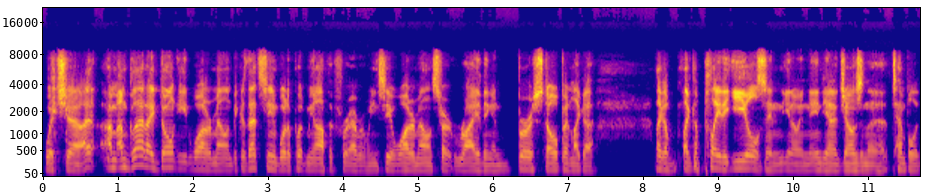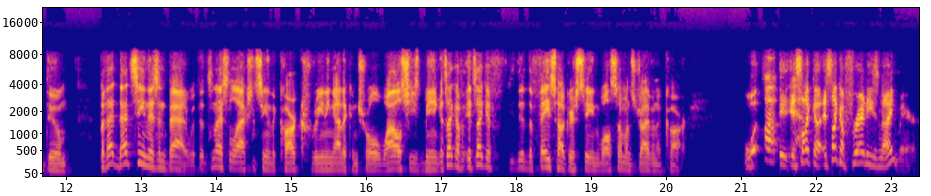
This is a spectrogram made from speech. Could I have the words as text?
which uh, I, I'm, I'm glad I don't eat watermelon because that scene would have put me off it forever. When you see a watermelon start writhing and burst open like a like a like a plate of eels in you know in Indiana Jones in the Temple of Doom. But that, that scene isn't bad. With it's a nice little action scene, the car careening out of control while she's being. It's like a it's like if the face hugger scene while someone's driving a car. What it- it's yeah. like a it's like a Freddy's nightmare.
